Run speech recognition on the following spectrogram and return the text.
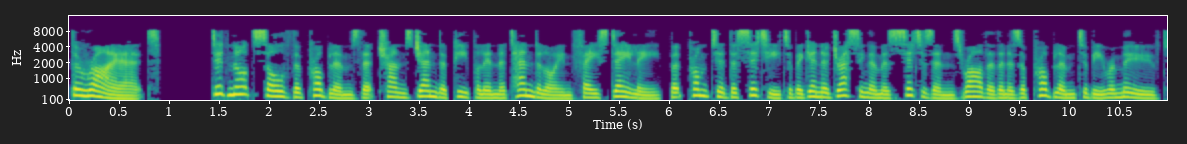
The riot did not solve the problems that transgender people in the Tenderloin face daily, but prompted the city to begin addressing them as citizens rather than as a problem to be removed.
